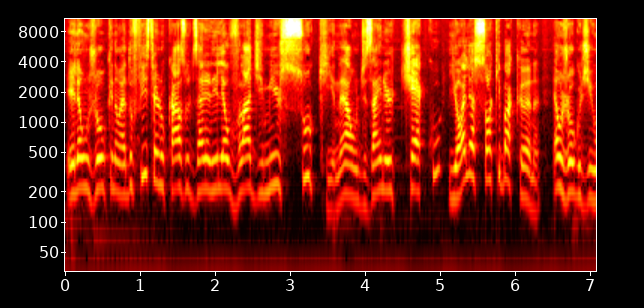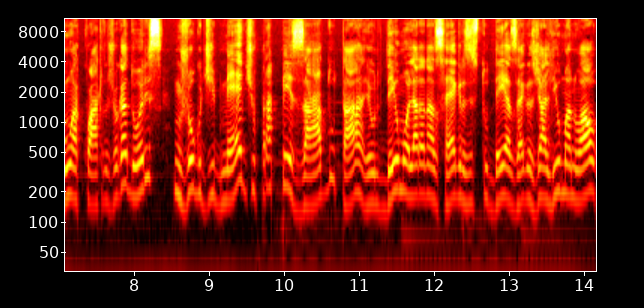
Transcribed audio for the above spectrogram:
Ele é um jogo que não é do Fister, no caso, o designer dele é o Vladimir Suki, né? Um designer tcheco. E olha só que bacana. É um jogo de 1 a 4 jogadores, um jogo de médio para pesado, tá? Eu dei uma olhada nas regras, estudei as regras, já li o manual,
